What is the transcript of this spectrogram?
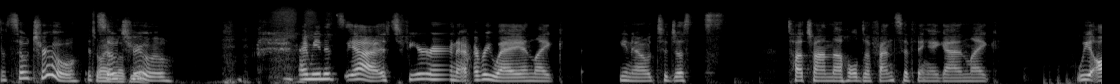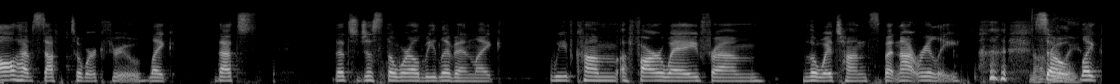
It's so true. It's so, so true. I mean, it's yeah, it's fear in every way. And like, you know, to just touch on the whole defensive thing again, like we all have stuff to work through. Like that's that's just the world we live in. Like we've come a far way from the witch hunts, but not really. Not so, really. like,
